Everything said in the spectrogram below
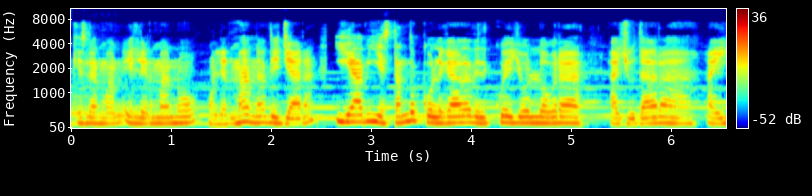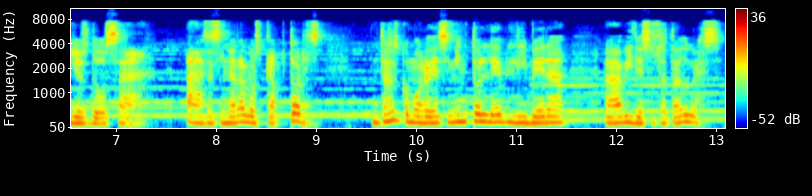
que es el hermano o la hermana de Yara, y Abby, estando colgada del cuello, logra ayudar a, a ellos dos a, a asesinar a los captores. Entonces como agradecimiento Lev libera a Abby de sus ataduras.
